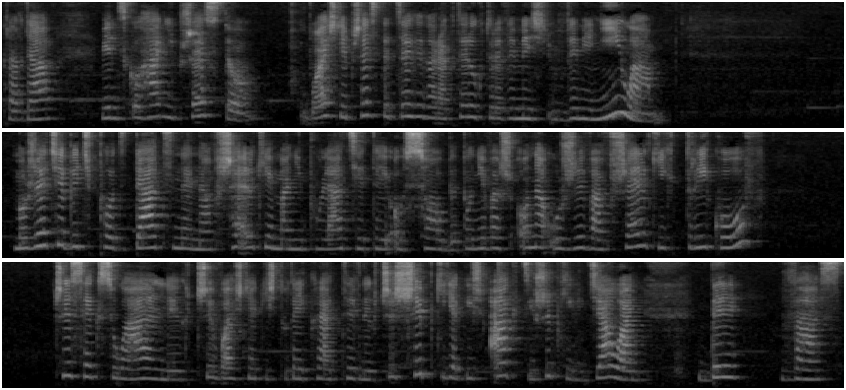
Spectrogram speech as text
Prawda? Więc kochani, przez to, właśnie przez te cechy charakteru, które wymieniłam, możecie być poddatne na wszelkie manipulacje tej osoby, ponieważ ona używa wszelkich trików, czy seksualnych, czy właśnie jakichś tutaj kreatywnych, czy szybkich jakichś akcji, szybkich działań, by Was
